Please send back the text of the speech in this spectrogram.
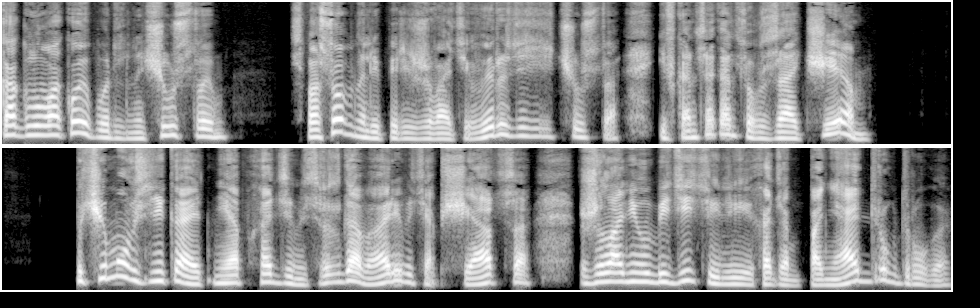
как глубоко и подлинно чувствуем, способны ли переживать и выразить эти чувства, и, в конце концов, зачем? Почему возникает необходимость разговаривать, общаться, желание убедить или хотя бы понять друг друга?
